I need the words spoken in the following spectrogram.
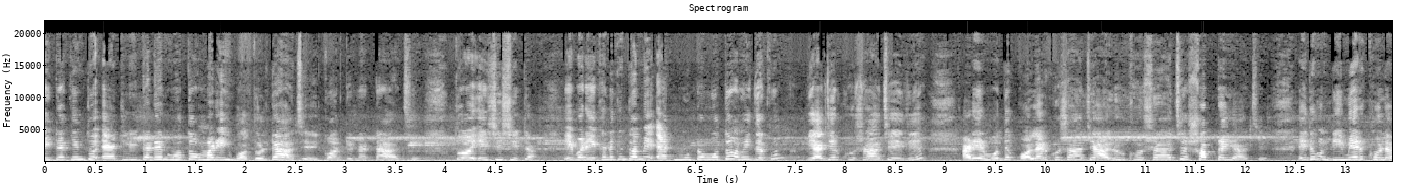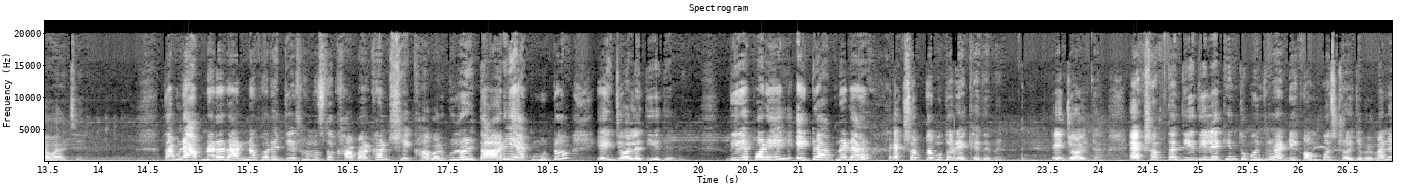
এইটা কিন্তু এক লিটারের মতো আমার এই বোতলটা আছে, এই কন্টেনারটা আছে, তো এই শিশিটা। এবার এখানে কিন্তু আমি এক মুঠো মতো আমি দেখুন, পেঁয়াজের খোসা আছে এই যে, আর এর মধ্যে কলার খোসা আছে, আলুর খোসা আছে, সবটাই আছে। এই দেখুন, ডিমের খোলাও আছে। তার মানে আপনারা রান্নাঘরে যে সমস্ত খাবার খান, সেই খাবারগুলোর তারই এক মুঠো এই জলে দিয়ে দেবেন। দিয়ে পরে এইটা আপনারা এক সপ্তাহ মতো রেখে দেবেন, এই জলটা। এক সপ্তাহ দিয়ে দিলে কিন্তু বন্ধুরা ডিকম্পোস্ট হয়ে যাবে মানে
